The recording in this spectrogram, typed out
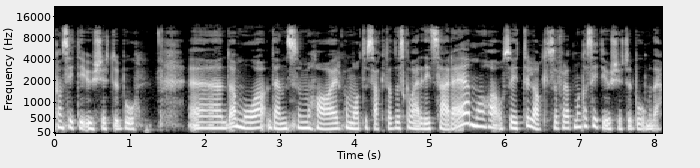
kan sitte i uskiftet bo. Da må den som har på en måte sagt at det skal være ditt særeie, må ha også gitt tillatelse for at man kan sitte i uskiftet bo med det.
